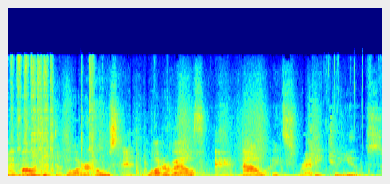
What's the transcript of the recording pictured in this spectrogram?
I mounted the water hose and the water valve and now it's ready to use.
